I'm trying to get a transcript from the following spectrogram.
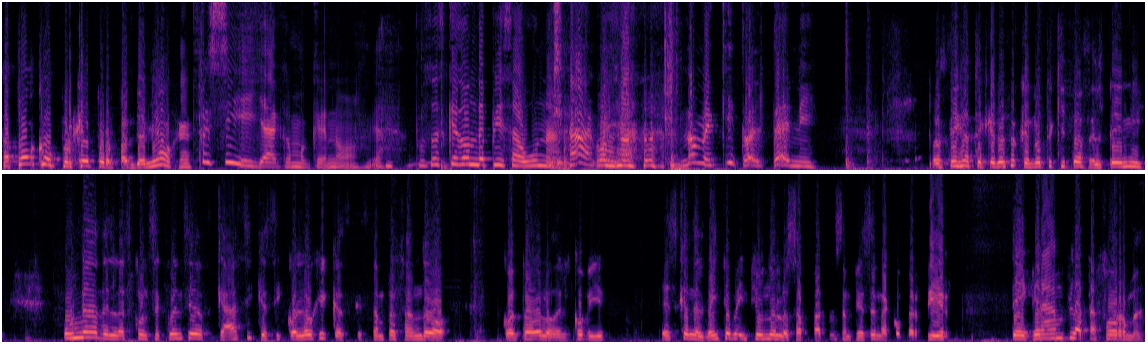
¿A poco? ¿Por qué? ¿Por pandemia o qué? Pues sí, ya como que no. Ya. Pues es que ¿dónde pisa una? Ya, güey, ya. No me quito el tenis. Pues fíjate que en eso que no te quitas el tenis, una de las consecuencias casi que psicológicas que están pasando con todo lo del COVID es que en el 2021 los zapatos se empiezan a convertir de gran plataforma.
